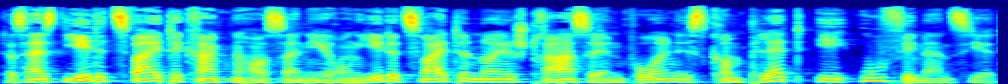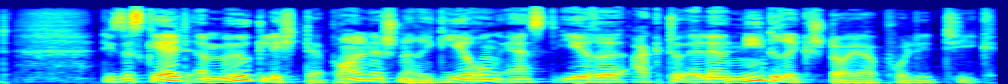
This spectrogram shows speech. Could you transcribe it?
Das heißt, jede zweite Krankenhaussanierung, jede zweite neue Straße in Polen ist komplett EU-finanziert. Dieses Geld ermöglicht der polnischen Regierung erst ihre aktuelle Niedrigsteuerpolitik.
